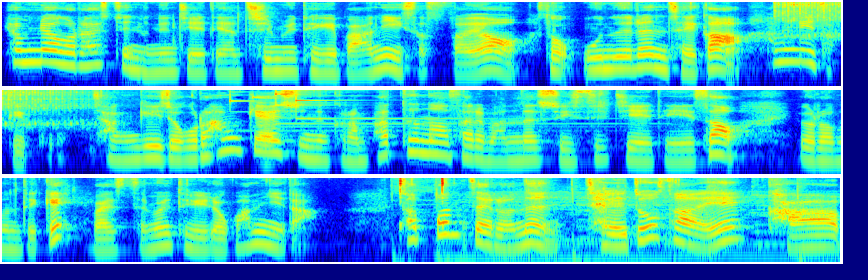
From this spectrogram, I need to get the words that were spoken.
협력을 할 수 있는지에 대한 질문이 되게 많이 있었어요. 그래서 오늘은 제가 합리적이고 장기적으로 함께 할 수 있는 그런 파트너사를 만날 수 있을지에 대해서 여러분들께 말씀을 드리려고 합니다. 첫 번째로는 제조사에 가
